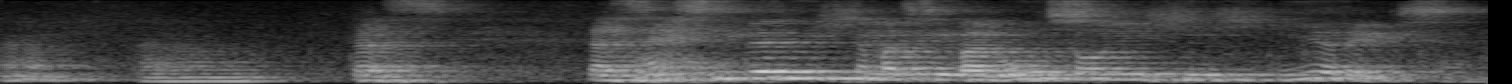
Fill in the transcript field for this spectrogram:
Ähm, das, das heißt, die würden nicht einmal sagen, warum soll ich nicht gierig sein?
